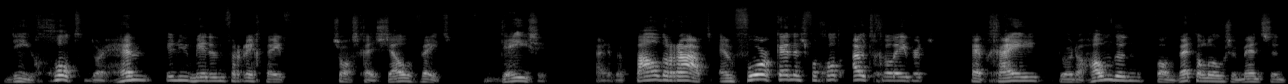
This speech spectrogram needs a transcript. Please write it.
die God door hem in uw midden verricht heeft, zoals gij zelf weet. Deze, uit de bepaalde raad en voorkennis van God uitgeleverd, hebt gij door de handen van wetteloze mensen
